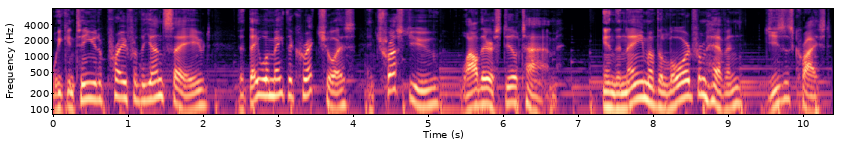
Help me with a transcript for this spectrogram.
We continue to pray for the unsaved that they will make the correct choice and trust you while there is still time. In the name of the Lord from heaven, Jesus Christ,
